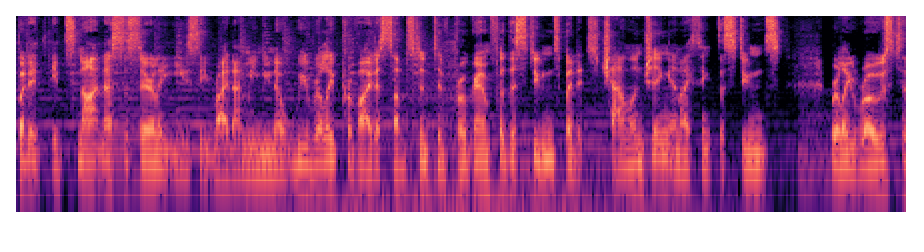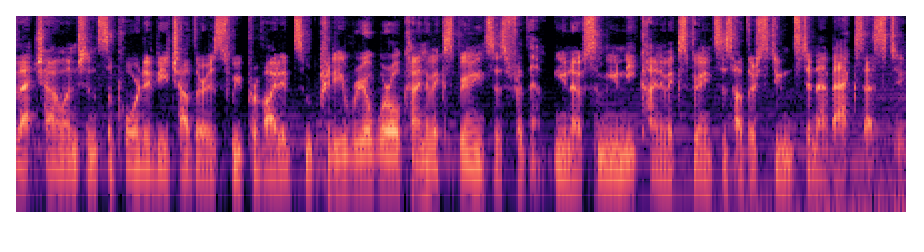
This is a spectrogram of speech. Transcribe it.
but it, it's not necessarily easy, right? I mean, you know, we really provide a substantive program for the students, but it's challenging. And I think the students really rose to that challenge and supported each other as we provided some pretty real world kind of experiences for them, you know, some unique kind of experiences other students didn't have access to.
